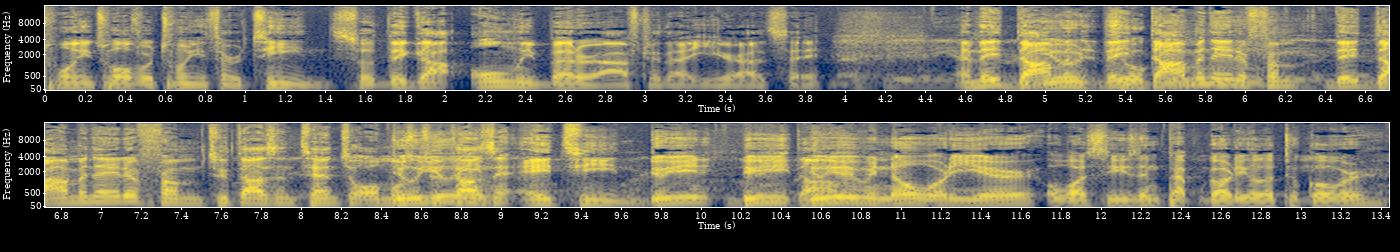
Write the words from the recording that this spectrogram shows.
2012 or 2013, so they got only better after that year, I'd say. And they You're dominated. They dominated from they dominated from 2010 to almost Do you- 2018. Do you do you do you even know what year or what season Pep Guardiola took over?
